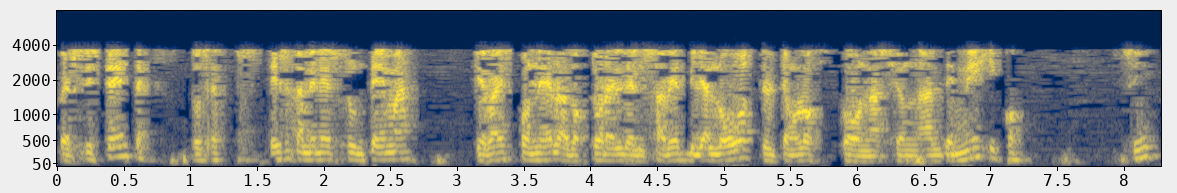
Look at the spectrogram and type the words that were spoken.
persistente. Entonces ese también es un tema que va a exponer la doctora Elizabeth Villalobos del Tecnológico Nacional de México. Sí.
